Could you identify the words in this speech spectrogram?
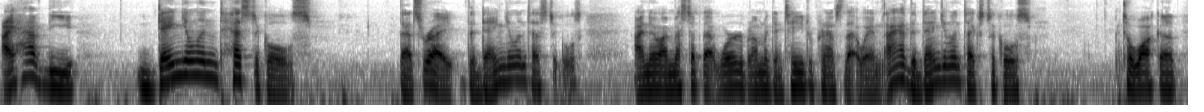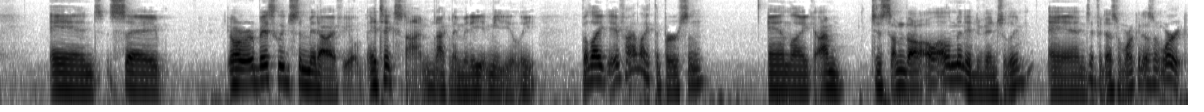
I have the dangling testicles. That's right, the dangling testicles. I know I messed up that word, but I'm going to continue to pronounce it that way. I have the dangling testicles to walk up and say, or basically just admit how I feel. It takes time. I'm not going to admit it immediately. But, like, if I like the person and, like, I'm just, I'm, I'll, I'll admit it eventually. And if it doesn't work, it doesn't work.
